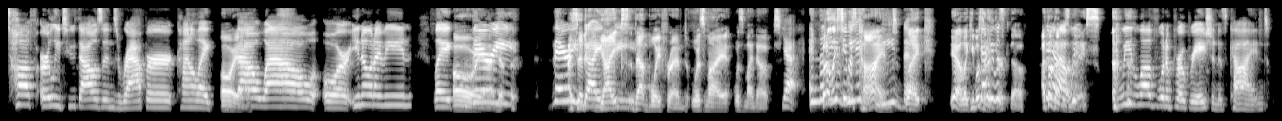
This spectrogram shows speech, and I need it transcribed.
tough early 2000s rapper, kind of like Oh yeah. Bow Wow, or you know what I mean? Like Oh, very, No- very I said dicey. yikes that boyfriend was my was my note. yeah, and But at least he was kind. Like yeah, like he wasn't Yeah, a he was- jerk though. I thought that was we- nice. We love when appropriation is kind.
